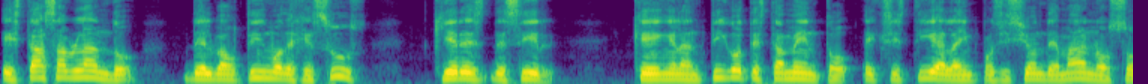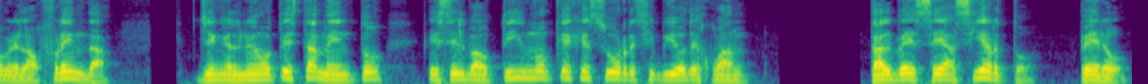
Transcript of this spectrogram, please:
estás hablando del bautismo de Jesús. Quieres decir que en el Antiguo Testamento existía la imposición de manos sobre la ofrenda y en el Nuevo Testamento es el bautismo que Jesús recibió de Juan. Tal vez sea cierto, pero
